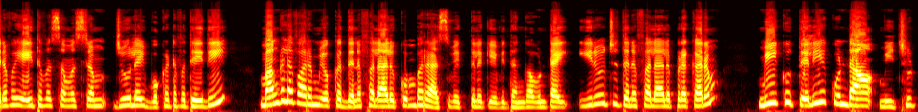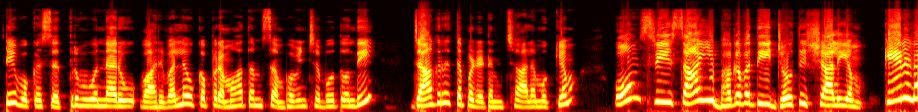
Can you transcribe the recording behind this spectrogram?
ఇరవై ఐదవ సంవత్సరం జూలై ఒకటవ తేదీ మంగళవారం యొక్క దినఫలాలు కుంభరాశి వ్యక్తులకు ఏ విధంగా ఉంటాయి? ఈ రోజు దినఫలాల ప్రకారం మీకు తెలియకుండా మీ చుట్టే ఒక శత్రువు ఉన్నారు. వారి వల్ల ఒక ప్రమాదం సంభవించబోతోంది. జాగ్రత్త పడటం చాలా ముఖ్యం. ఓం శ్రీ సాయి భగవతి జ్యోతిష్యాలయం. కేరళ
